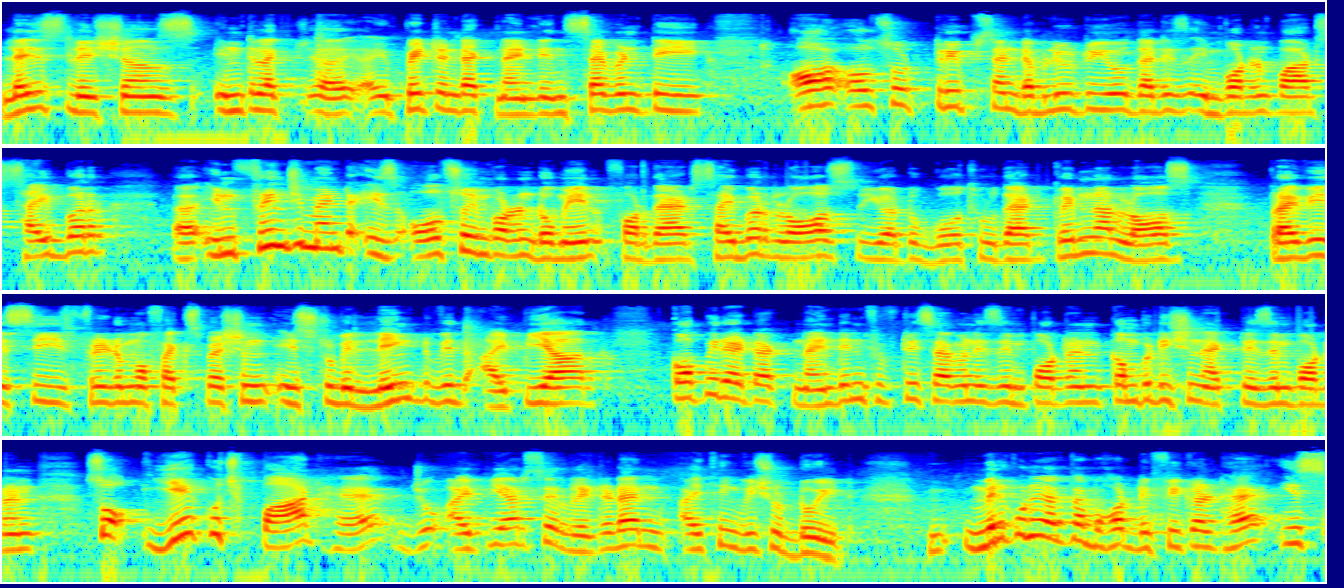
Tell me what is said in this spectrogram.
legislations, intellect, uh, Patent Act 1970, or also TRIPS and WTO that is important part. Cyber uh, infringement is also important domain for that. Cyber laws you have to go through that. Criminal laws, privacy, freedom of expression is to be linked with IPR. Copyright Act 1957 is important, Competition Act is important. So ये कुछ पार्ट है जो IPR से रिलेटेड है I think we should do it मेरे को नहीं लगता बहुत डिफ़िकल्ट है इस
